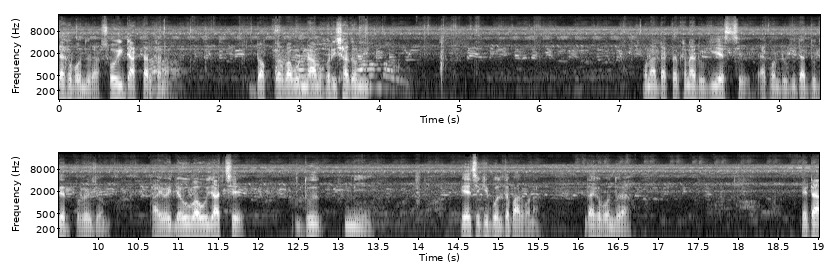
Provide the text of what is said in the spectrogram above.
দেখো বন্ধুরা সই ডাক্তারখানা। ডক্টর বাবুর নাম হরিসাধন। ওনার ডাক্তারখানায় রুগী এসছে এখন রুগীটা দুধের প্রয়োজন। তাই ওই লেবুবাবু যাচ্ছে দুধ নিয়ে। পেয়েছে কি বলতে পারব না। দেখো বন্ধুরা, এটা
